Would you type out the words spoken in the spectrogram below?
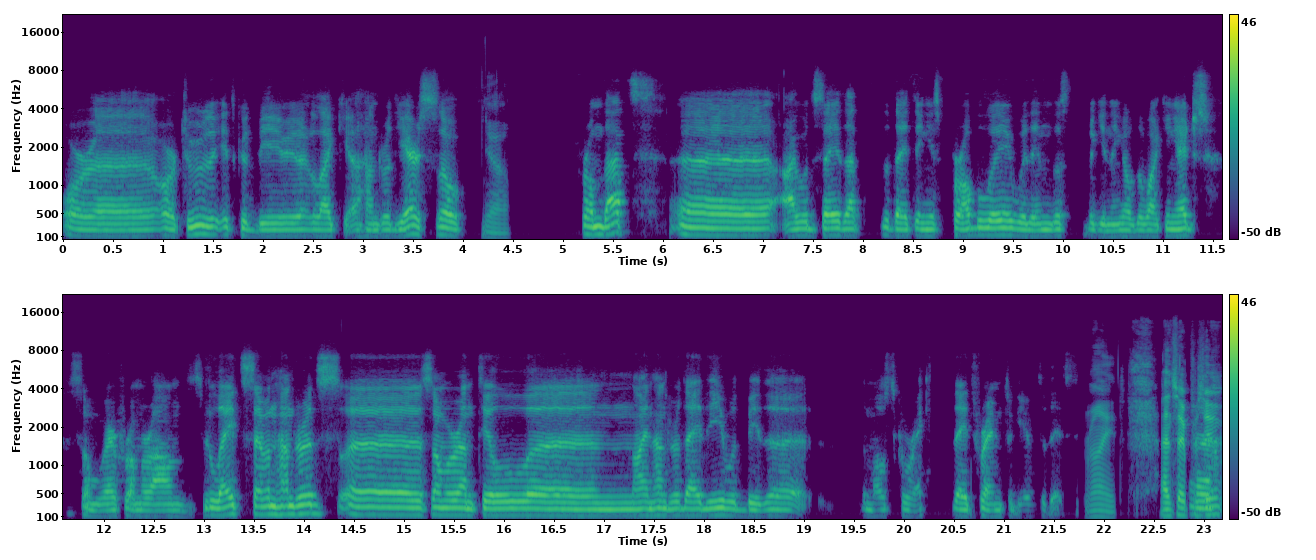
or uh, or two. It could be like a hundred years. So Yeah. from that, uh, I would say that the dating is probably within the beginning of the Viking Age, somewhere from around the late 700s, uh, somewhere until uh, 900 AD would be the the most correct date frame to give to this. Right. And so presum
